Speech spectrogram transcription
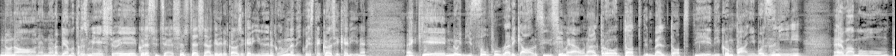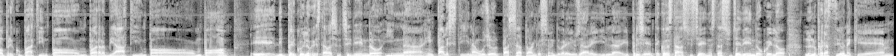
non, ho, non, non abbiamo trasmesso. E cosa è successo? È successo anche delle cose carine. Una di queste cose carine è che noi di Soulful Radicals, insieme a un altro tot, un bel tot di, di compagni bolzanini, eravamo un po' preoccupati, un po', un po arrabbiati, un po', un po' e di- per quello che stava succedendo in, eh, in Palestina. Uso il passato anche se non dovrei usare il, il presente. Cosa stava succedendo? Sta succedendo quello, l'operazione che eh,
